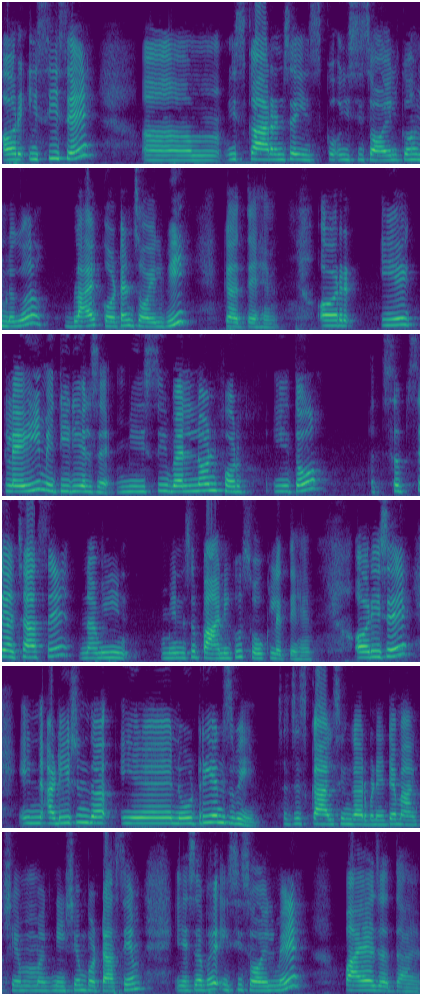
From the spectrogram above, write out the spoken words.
और इसी से इस कारण से इसको, इसी सॉइल को हम लोग ब्लैक कॉटन सॉइल भी कहते हैं। और ये क्लेई मटेरियल्स है। इसी वेल नोन फॉर ये तो सबसे अच्छा से नमी, मीन से पानी को सोख लेते हैं। और इसे इन एडिशन द ये न्यूट्रिएंट्स भी such as calcium carbonate magnesium magnesium potassium ये सब इसी सॉइल में पाया जाता है।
